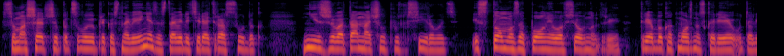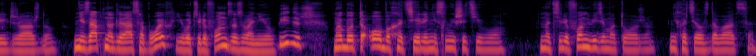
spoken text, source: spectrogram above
Сумасшедшие поцелуи и прикосновения заставили терять рассудок. Низ живота начал пульсировать. Истома заполнила все внутри, требуя как можно скорее утолить жажду. Внезапно для нас обоих его телефон зазвонил. Видишь? Мы будто оба хотели не слышать его. Но телефон, видимо, тоже. Не хотел сдаваться.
